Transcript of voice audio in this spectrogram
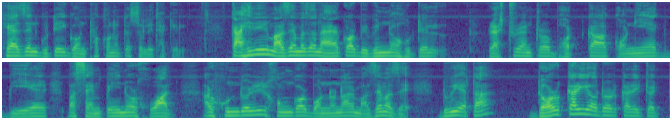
সেয়া যেন গোটেই গ্ৰন্থখনতে চলি থাকিল। কাহিনীৰ মাজে মাজে নায়কৰ বিভিন্ন হোটেল ৰেষ্টুৰেণ্টৰ ভটকা কণিয়েক বিয়েৰ বা চেম্পেইনৰ সোৱাদ আৰু সুন্দৰীৰ সংগৰ বৰ্ণনাৰ মাজে মাজে দুই এটা দৰকাৰী অদৰকাৰী তথ্য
